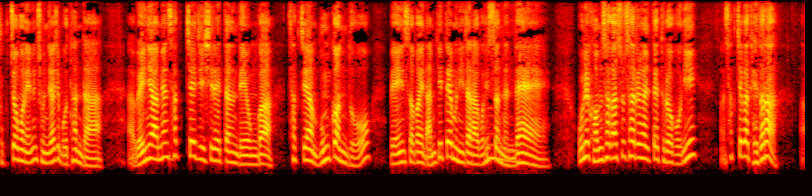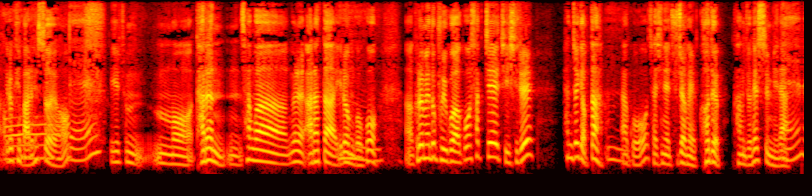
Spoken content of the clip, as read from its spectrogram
국정원에는 존재하지 못한다. 아, 왜냐하면 삭제 지시를 했다는 내용과 삭제한 문건도 메인 서버에 남기 때문이다라고 했었는데 음. 오늘 검사가 수사를 할 때 들어보니 삭제가 되더라. 아, 이렇게 오, 말을 했어요. 네. 이게 좀 뭐 다른 상황을 알았다 이런 음. 거고 어, 그럼에도 불구하고 삭제 지시를 한 적이 없다라고 음. 자신의 주장을 거듭 강조했습니다. 네.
